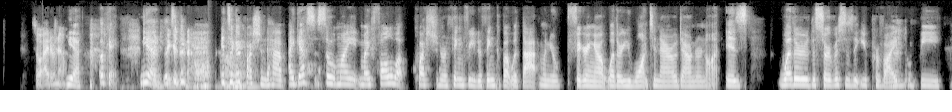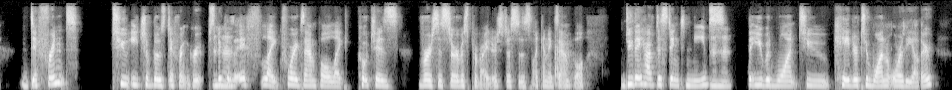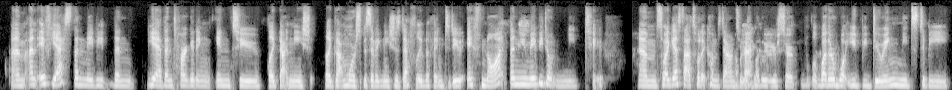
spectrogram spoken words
So I don't know. Yeah. Okay. Yeah. that's a good, that it's a good question to have. I guess so my my follow-up question or thing for you to think about with that when you're figuring out whether you want to narrow down or not is whether the services that you provide mm-hmm. would be different to each of those different groups. Mm-hmm. Because if like for example, like coaches versus service providers, just as like an example, do they have distinct needs mm-hmm. that you would want to cater to one or the other? Um, and if yes, then maybe then yeah, then targeting into like that niche, like that more specific niche is definitely the thing to do. If not, then you maybe don't need to. Um, so I guess that's what it comes down to okay. is whether you're ser- whether what you'd be doing needs to be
